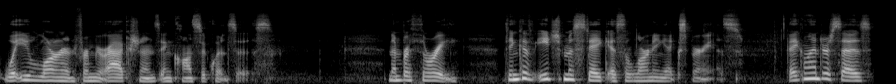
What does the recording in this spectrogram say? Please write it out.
what you learned from your actions and consequences. Number three, think of each mistake as a learning experience. Englander says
